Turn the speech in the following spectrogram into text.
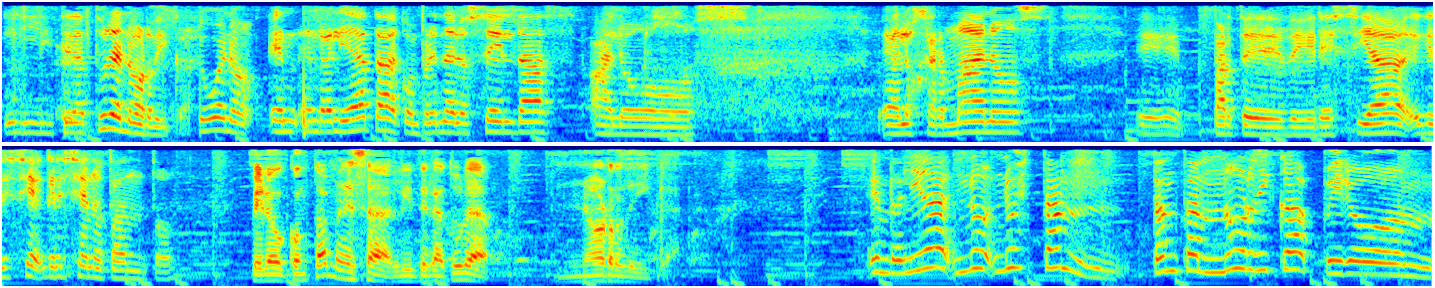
literatura nórdica. Y bueno, en, en realidad ta, comprende a los celdas, a los a los germanos, eh, parte de Grecia, Grecia, Grecia no tanto. Pero contame esa literatura nórdica. En realidad no, no es tan tan tan nórdica, pero mm,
